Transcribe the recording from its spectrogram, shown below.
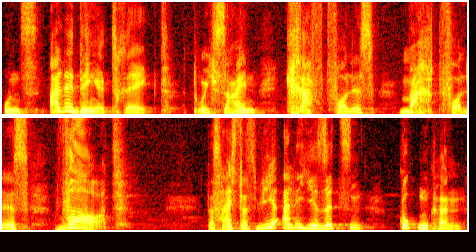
uns alle Dinge trägt durch sein kraftvolles, machtvolles Wort. Das heißt, dass wir alle hier sitzen, gucken können,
